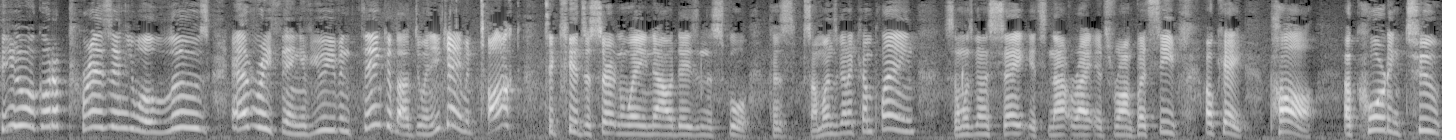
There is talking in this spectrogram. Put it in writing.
you will go to prison. You will lose everything if you even think about doing it. You can't even talk to kids a certain way nowadays in the school because someone's going to complain. Someone's going to say it's not right, it's wrong. But see, okay, Paul, according to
